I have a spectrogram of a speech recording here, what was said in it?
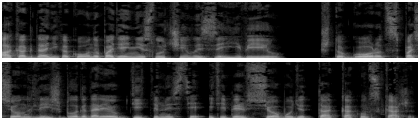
а когда никакого нападения не случилось, заявил, что город спасен лишь благодаря его бдительности, и теперь все будет так, как он скажет.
